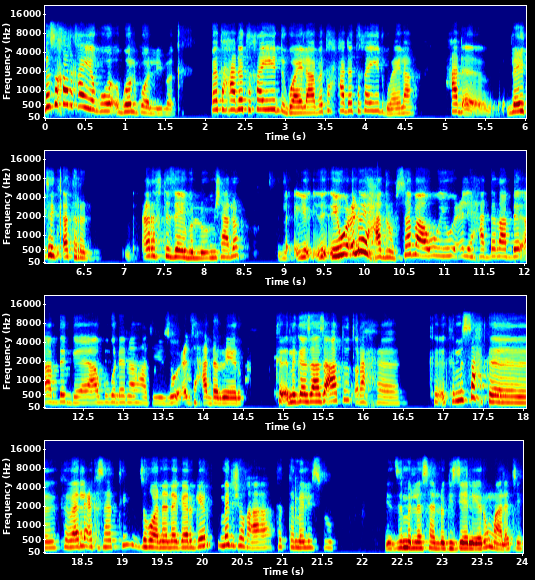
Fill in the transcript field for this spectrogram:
በዚ ከድካዮ ጎልጎል እዩ በቃ። በቲ ሓደ ትኸይድ ጓይላ በቲ ሓደ ትኸይድ ጓይላ ለይትን ቀትርን ዕርፍቲ ዘይብሉ ምሻሎ ይውዕሉ ይሓድሩ። ሰብኣኡ ይውዕል ይሓድር። ኣብ ደገ ኣብ ጎደናታት እዩ ዝውዕል ዝሓድር ነይሩ። ንገዛ ዝኣቱ ጥራሕ ክምሳሕ ክበልዕ ክሰቲ ዝኮነ ነገር ገይሩ መሊሹ ከዓ ተተመሊሱ ዝምለሰሉ ግዜ ነይሩ ማለት እዩ።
